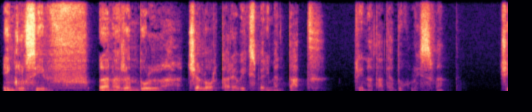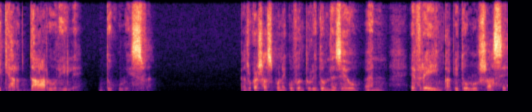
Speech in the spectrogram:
inclusiv în rândul celor care au experimentat plinătatea Duhului Sfânt și chiar darurile Duhului Sfânt. Pentru că așa spune cuvântul lui Dumnezeu în Evrei, în capitolul 6,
